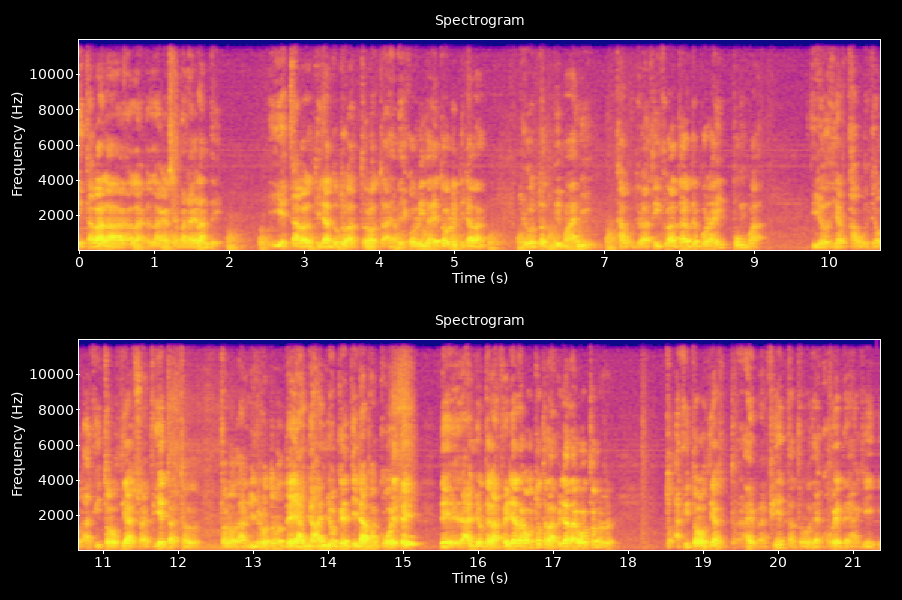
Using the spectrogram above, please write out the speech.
y estaba la, la, la semana grande. y estaban tirando todas, todas de corridas de toro y tiraban. Luego estuvimos allí, cabo, de las 5 de la tarde por ahí, pumba. Y yo decía, cabo, aquí todos los días, fiestas, todos, todos los años, nosotros de año a año que tiraban cohetes, de años de la feria de agosto hasta la feria de agosto, no sé. Aquí todos los días, hay fiestas, todos los días cohetes aquí.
